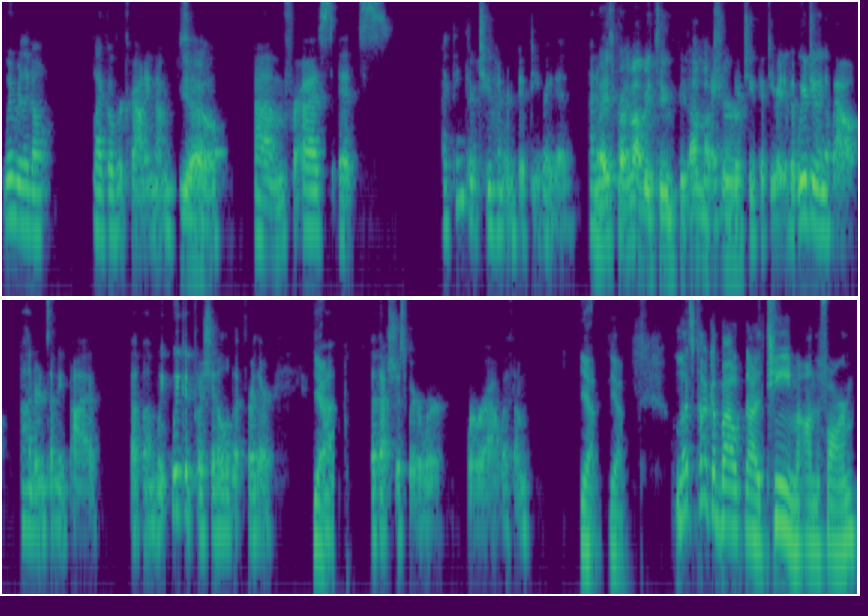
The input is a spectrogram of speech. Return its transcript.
we really don't like overcrowding them. Yeah. So um, for us, it's, I think they're 250 rated. I don't it's probably, it might be 250. I'm not I sure. they're 250 rated, but we're doing about 175 of them. We, we could push it a little bit further. Yeah. Um, but that's just where we're, where we're at with them. Yeah. Yeah. Let's talk about uh, team on the farm.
